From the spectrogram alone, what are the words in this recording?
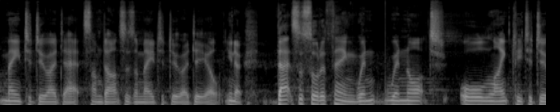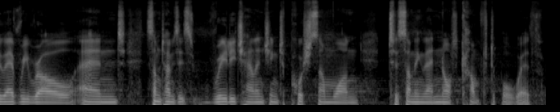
made to do Odette, some dancers are made to do Odile. You know, that's the sort of thing. When we're not all likely to do every role, and sometimes it's really challenging to push someone to something they're not comfortable with.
